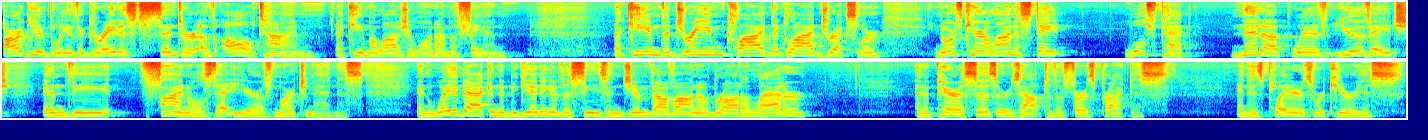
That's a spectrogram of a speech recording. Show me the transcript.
arguably the greatest center of all time, Akeem Olajuwon. I'm a fan. Akeem the Dream, Clyde the Glide Drexler, North Carolina State Wolfpack met up with U of H in the finals that year of March Madness. And way back in the beginning of the season, Jim Valvano brought a ladder and a pair of scissors out to the first practice. And his players were curious.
